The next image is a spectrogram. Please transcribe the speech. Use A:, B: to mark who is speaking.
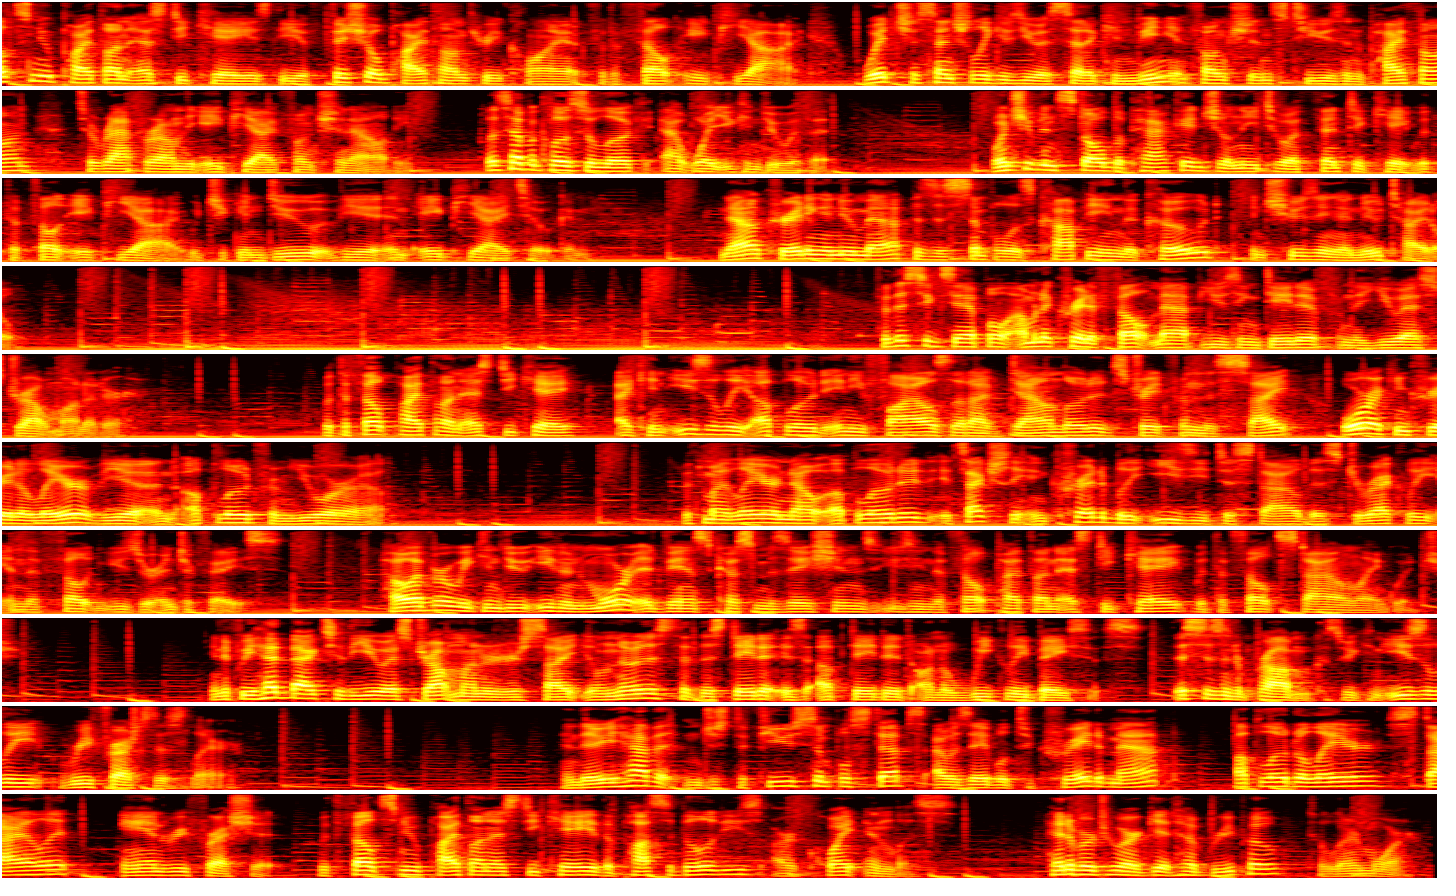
A: Felt's new Python SDK is the official Python 3 client for the Felt API, which essentially gives you a set of convenient functions to use in Python to wrap around the API functionality. Let's have a closer look at what you can do with it. Once you've installed the package, you'll need to authenticate with the Felt API, which you can do via an API token. Now creating a new map is as simple as copying the code and choosing a new title. For this example, I'm going to create a felt map using data from the US Drought Monitor. With the Felt Python SDK, I can easily upload any files that I've downloaded straight from this site, or I can create a layer via an upload from URL. With my layer now uploaded, it's actually incredibly easy to style this directly in the Felt user interface. However, we can do even more advanced customizations using the Felt Python SDK with the Felt style language. And if we head back to the US Drought Monitor site, you'll notice that this data is updated on a weekly basis. This isn't a problem because we can easily refresh this layer. And there you have it. In just a few simple steps, I was able to create a map, upload a layer, style it, and refresh it. With Felt's new Python SDK, the possibilities are quite endless. Head over to our GitHub repo to learn more.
